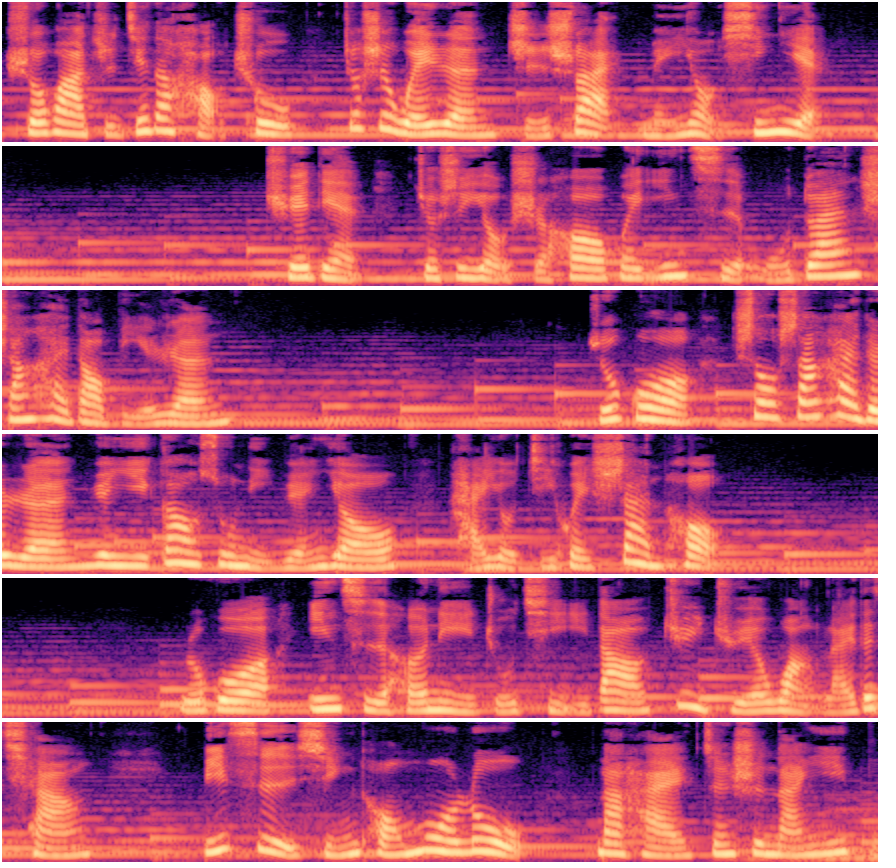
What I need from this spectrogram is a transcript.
说话直接的好处，就是为人直率，没有心眼。缺点。就是有时候会因此无端伤害到别人。如果受伤害的人愿意告诉你缘由，还有机会善后；如果因此和你筑起一道拒绝往来的墙，彼此形同陌路，那还真是难以补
